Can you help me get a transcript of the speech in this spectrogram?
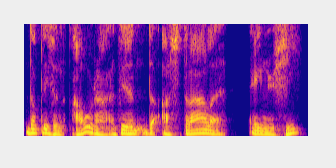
dat is een aura. Het is een, de astrale energie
